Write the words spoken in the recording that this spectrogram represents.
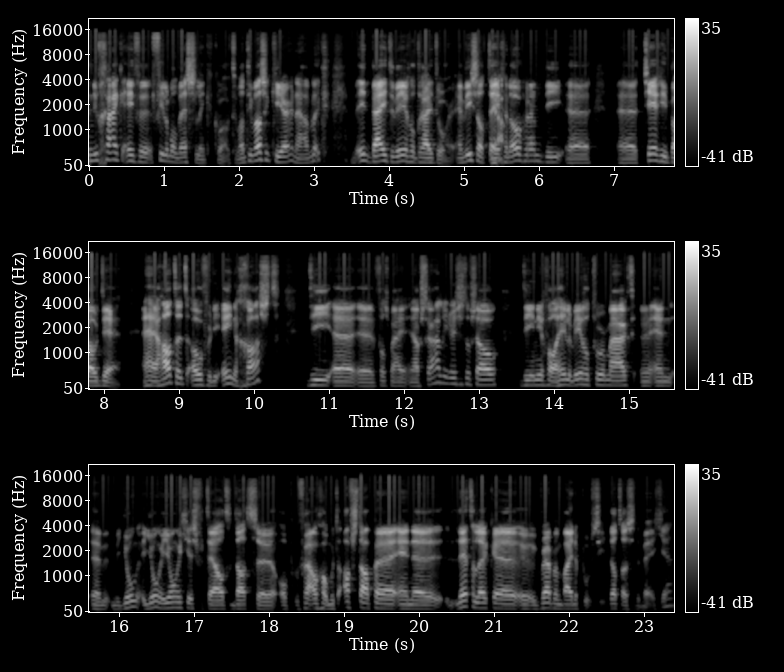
nu ga ik even Filemon Wesseling quoten. Want die was een keer namelijk in, bij De Wereld Draait Door. En wie zat Ja. tegenover hem? Die eh, Thierry Baudet. En hij had het over die ene gast, die eh, eh, volgens mij in Australië is het of zo, die in ieder geval een hele wereldtour maakt en jong, jonge jongetjes vertelt dat ze op vrouwen gewoon moeten afstappen en letterlijk grab them by the pussy. Dat was het een beetje.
